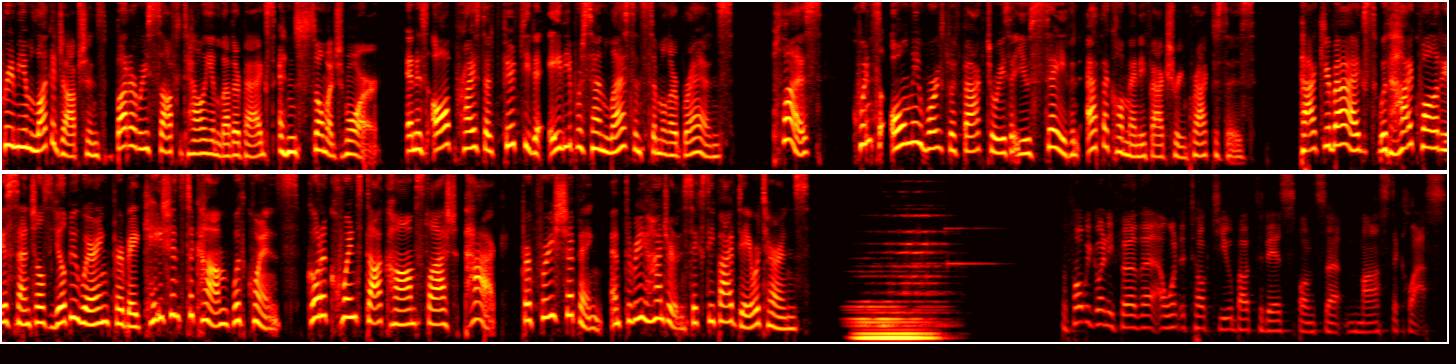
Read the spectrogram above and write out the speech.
premium luggage options, buttery soft Italian leather bags, and so much more. And is all priced at 50 to 80% less than similar brands. Plus, Quince only works with factories that use safe and ethical manufacturing practices. Pack your bags with high-quality essentials you'll be wearing for vacations to come with Quince. Go to quince.com/pack for free shipping and 365-day returns. Before we go any further, I want to talk to you about today's sponsor, Masterclass.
